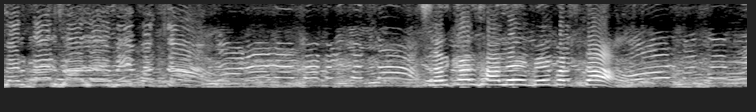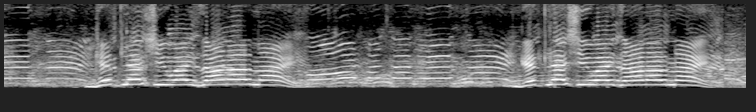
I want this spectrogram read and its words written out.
सरकार झाले बेपत्ता. सरकार झाले बेपत्ता. घेतल्याशिवाय जाणार नाही. घेतल्याशिवाय जाणार नाही.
